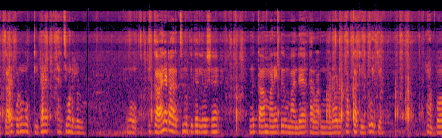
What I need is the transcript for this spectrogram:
ഇക്കാളെ എപ്പോഴും നുറുക്കിയിട്ടാണ് ഇറച്ചി കൊണ്ടല്ലോ ഇക്കാളെ കേട്ടോ ഇറച്ചി മുറുക്കി തരില്ല പക്ഷേ നിൽക്കാൻ അമ്മാനായിട്ട് ഉമ്മാന്റെ തറവാ ഉമ്മാടെ അവിടെ കക്കാക്കിയിട്ട് വയ്ക്കും. അപ്പോൾ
